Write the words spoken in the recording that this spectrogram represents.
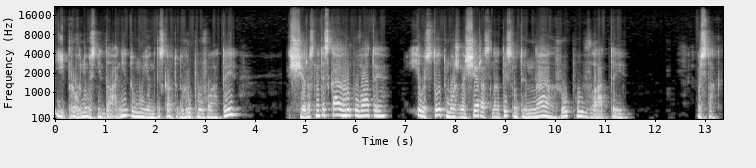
і прогнозні дані, тому я натискаю тут групувати. Ще раз натискаю групувати. І ось тут можна ще раз натиснути на групувати. Ось так.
